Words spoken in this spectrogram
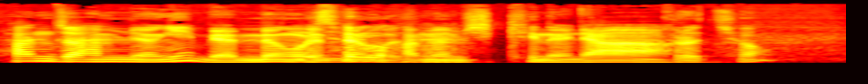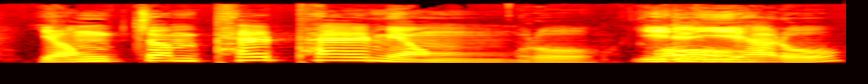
환자 한 명이 몇 명을 몇 새로 명을 감염시키느냐. 그렇죠. 0.88명으로 1 어. 이하로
